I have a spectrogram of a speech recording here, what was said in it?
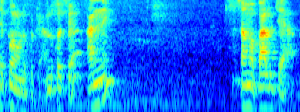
ఎక్కువ వండుకుంటే. అందుకొస్తే అన్నీ సమపాలు చేయాలి.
